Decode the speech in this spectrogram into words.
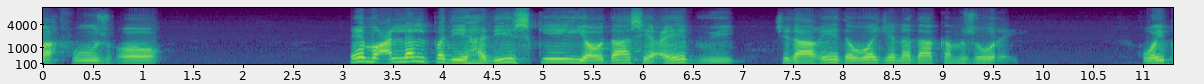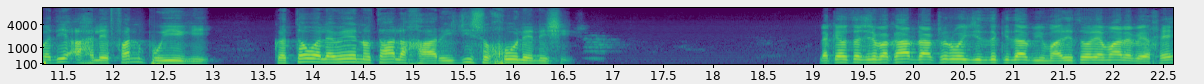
محفوظ ہو اې معلل په دې حدیث کې یو داسې عیب وي چې د هغې د وجې نه دا کمزوری خو وایي په دې اهل فن پوهېږي که ته ولوې نو تا له خارجي څه خولی نه شي لکه یو تجربه کار ډاکټر وایي چې د کې دا بیماري ته ولې ماله بیخې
